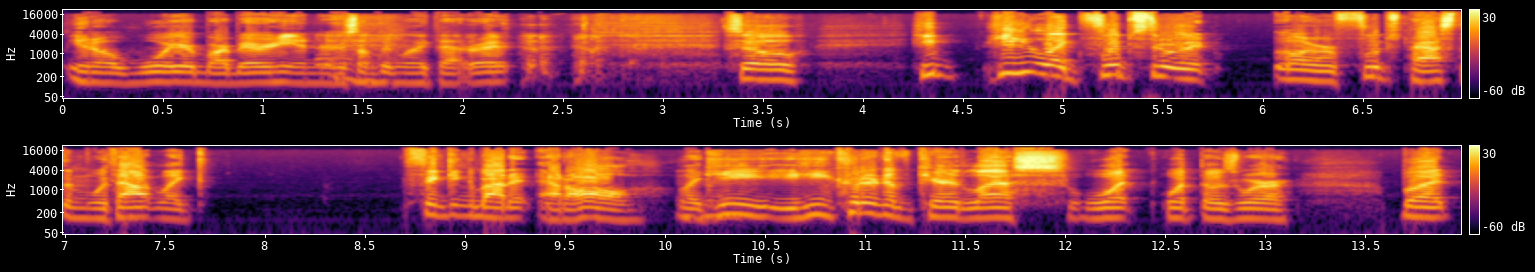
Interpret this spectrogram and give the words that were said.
you know warrior barbarian or something like that, right? So he he like flips through it or flips past them without like thinking about it at all. Like he he couldn't have cared less what what those were. But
